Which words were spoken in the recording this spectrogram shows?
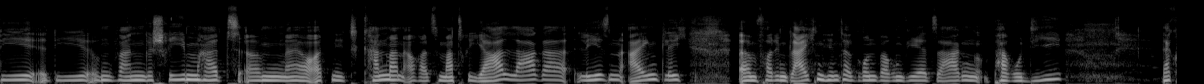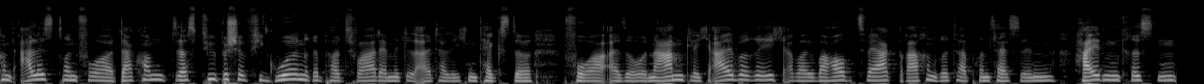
die, die irgendwann geschrieben hat, ähm, naja, Otnit kann man auch als Materiallager lesen, eigentlich ähm, vor dem gleichen Hintergrund, warum wir jetzt sagen, Parodie. Da kommt alles drin vor. Da kommt das typische Figurenrepertoire der mittelalterlichen Texte vor. Also namentlich Alberich, aber überhaupt Zwerg, Drachen, Ritter, Prinzessin, Heiden, Christen.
